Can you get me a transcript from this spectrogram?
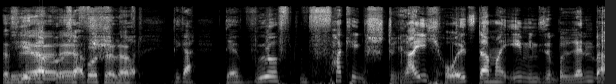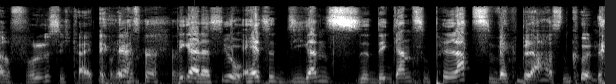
Das wäre äh, ja vorteilhaft. Digga, der wirft ein fucking Streichholz da mal eben in diese brennbare Flüssigkeit brennen. Digga, das Jo. hätte die ganze, den ganzen Platz wegblasen können.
